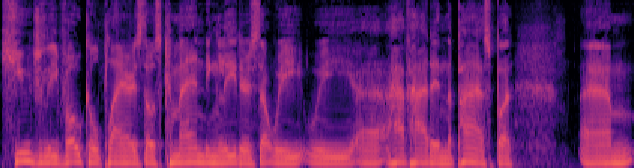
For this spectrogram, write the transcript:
hugely vocal players, those commanding leaders that we we uh, have had in the past. But um,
